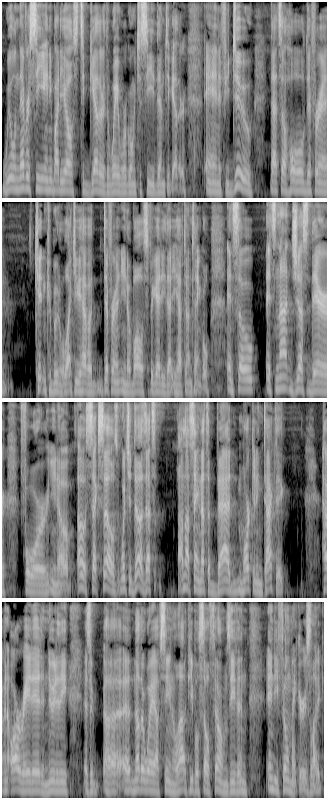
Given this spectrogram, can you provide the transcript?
we will never see anybody else together the way we're going to see them together. And if you do, that's a whole different kit and caboodle. Like you have a different, you know, ball of spaghetti that you have to untangle. And so it's not just there for, you know, oh, sex sells, which it does. That's, I'm not saying that's a bad marketing tactic. Having R rated and nudity is a, uh, another way I've seen a lot of people sell films, even indie filmmakers. Like,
